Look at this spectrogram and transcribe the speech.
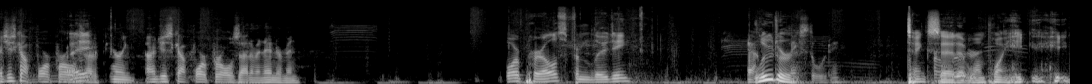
I just got four pearls Right. out of killing. I just got four pearls out of an Enderman. Four pearls from looting. Yeah, Looter. Thanks to looting. Tank said at one point he he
